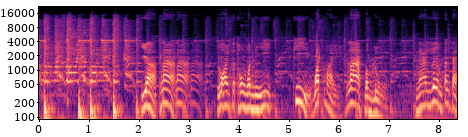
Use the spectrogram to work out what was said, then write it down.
ำวงวันลอยกระทงอย่าพลาดลอยกระทงวันนี้ที่วัดใหม่ลาดบำรุง งานเริ่มตั้งแต่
